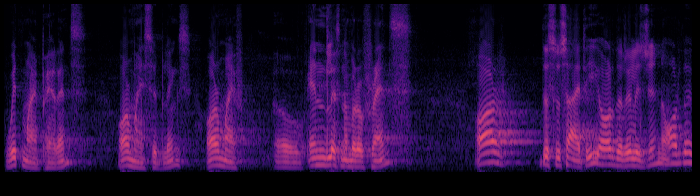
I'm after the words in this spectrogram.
with my parents or my siblings or my uh, endless number of friends or the society or the religion or the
